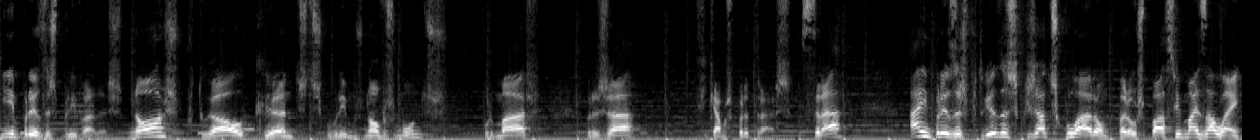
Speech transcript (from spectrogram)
e empresas privadas. Nós, Portugal, que antes descobrimos novos mundos, por mar, para já ficámos para trás. Será? Há empresas portuguesas que já descolaram para o espaço e mais além.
